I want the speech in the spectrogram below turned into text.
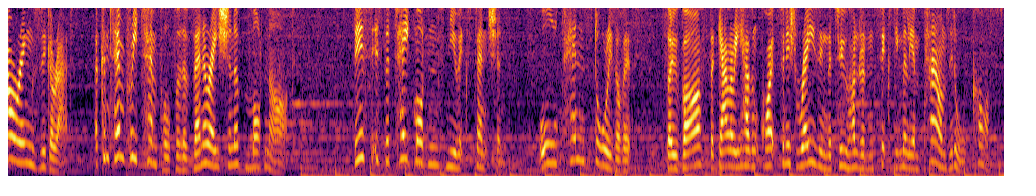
towering ziggurat, a contemporary temple for the veneration of modern art. This is the Tate Modern's new extension, all 10 stories of it, so vast the gallery hasn't quite finished raising the 260 million pounds it all cost.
